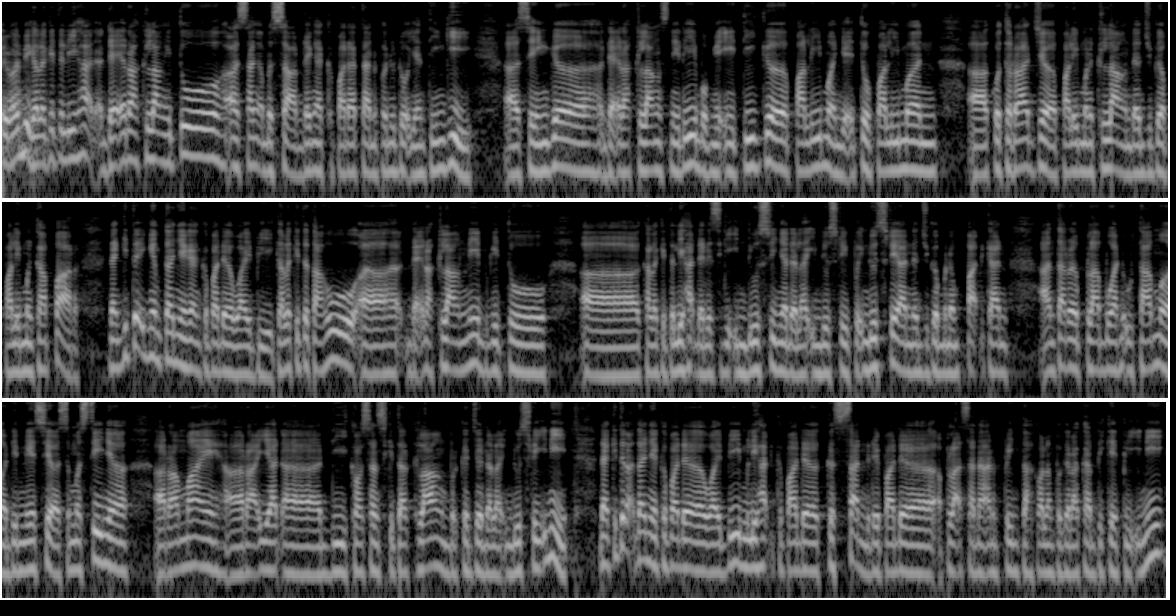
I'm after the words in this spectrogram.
Baik, Wabi, kalau kita lihat daerah Kelang itu uh, sangat besar dengan kepadatan penduduk yang tinggi uh, sehingga daerah Kelang sendiri mempunyai tiga parlimen iaitu Parlimen uh, Kota Raja, Parlimen Kelang dan juga Parlimen Kapar. Dan kita ingin bertanyakan kepada YB, kalau kita tahu uh, daerah Kelang ni begitu uh, kalau kita lihat dari segi industrinya adalah industri perindustrian dan juga menempatkan antara pelabuhan utama di Malaysia. Semestinya uh, ramai uh, rakyat uh, di kawasan sekitar Kelang bekerja dalam industri ini. Dan kita nak tanya kepada YB melihat kepada kesan daripada pelaksanaan perintah kawalan pergerakan PKP ini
